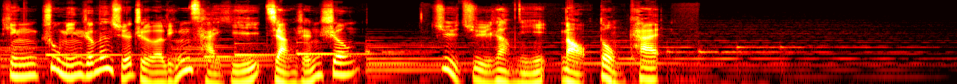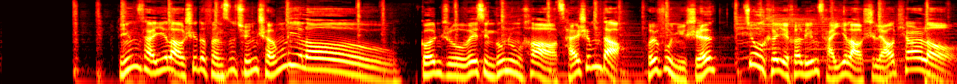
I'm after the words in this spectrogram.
听著名人文学者林采宜讲人生，句句让你脑洞开。林采宜老师的粉丝群成立喽！关注微信公众号“财生道”，回复“女神”就可以和林采宜老师聊天喽。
